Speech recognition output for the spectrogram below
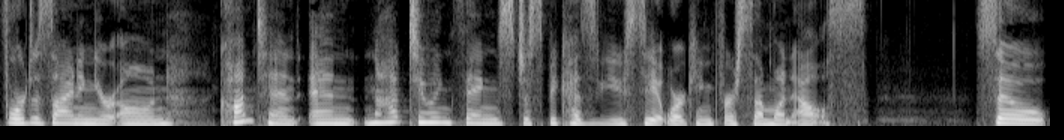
for designing your own content and not doing things just because you see it working for someone else. So,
